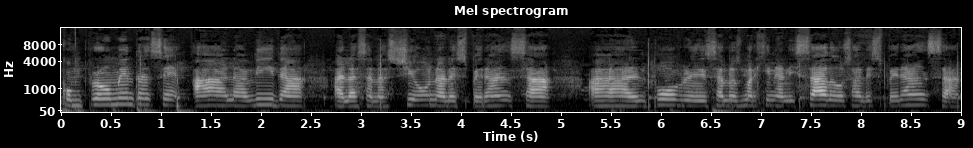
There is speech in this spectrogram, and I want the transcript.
Comprométanse a la vida, a la sanación, a la esperanza, al pobres, a los marginalizados, a la esperanza,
